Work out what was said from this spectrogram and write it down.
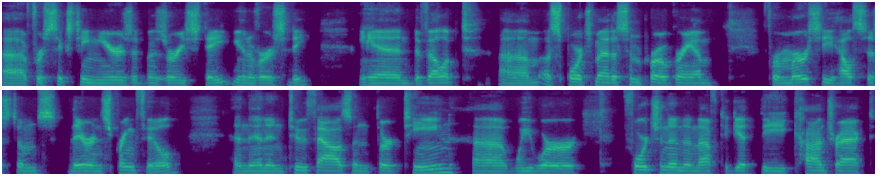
uh, for 16 years at Missouri State University, and developed um, a sports medicine program for Mercy Health Systems there in Springfield and then in 2013, uh, we were fortunate enough to get the contract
